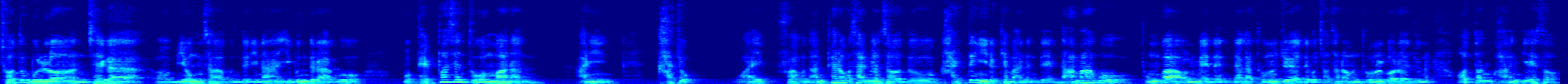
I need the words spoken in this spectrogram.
저도 물론 제가 어, 미용사분들이나 이분들하고 뭐 100% 원만한 아니 가족 와이프하고 남편하고 살면서도 갈등이 이렇게 많은데 남하고 돈과 얼매된 내가 돈을 줘야 되고 저 사람은 돈을 벌어주는 어떤 관계에서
